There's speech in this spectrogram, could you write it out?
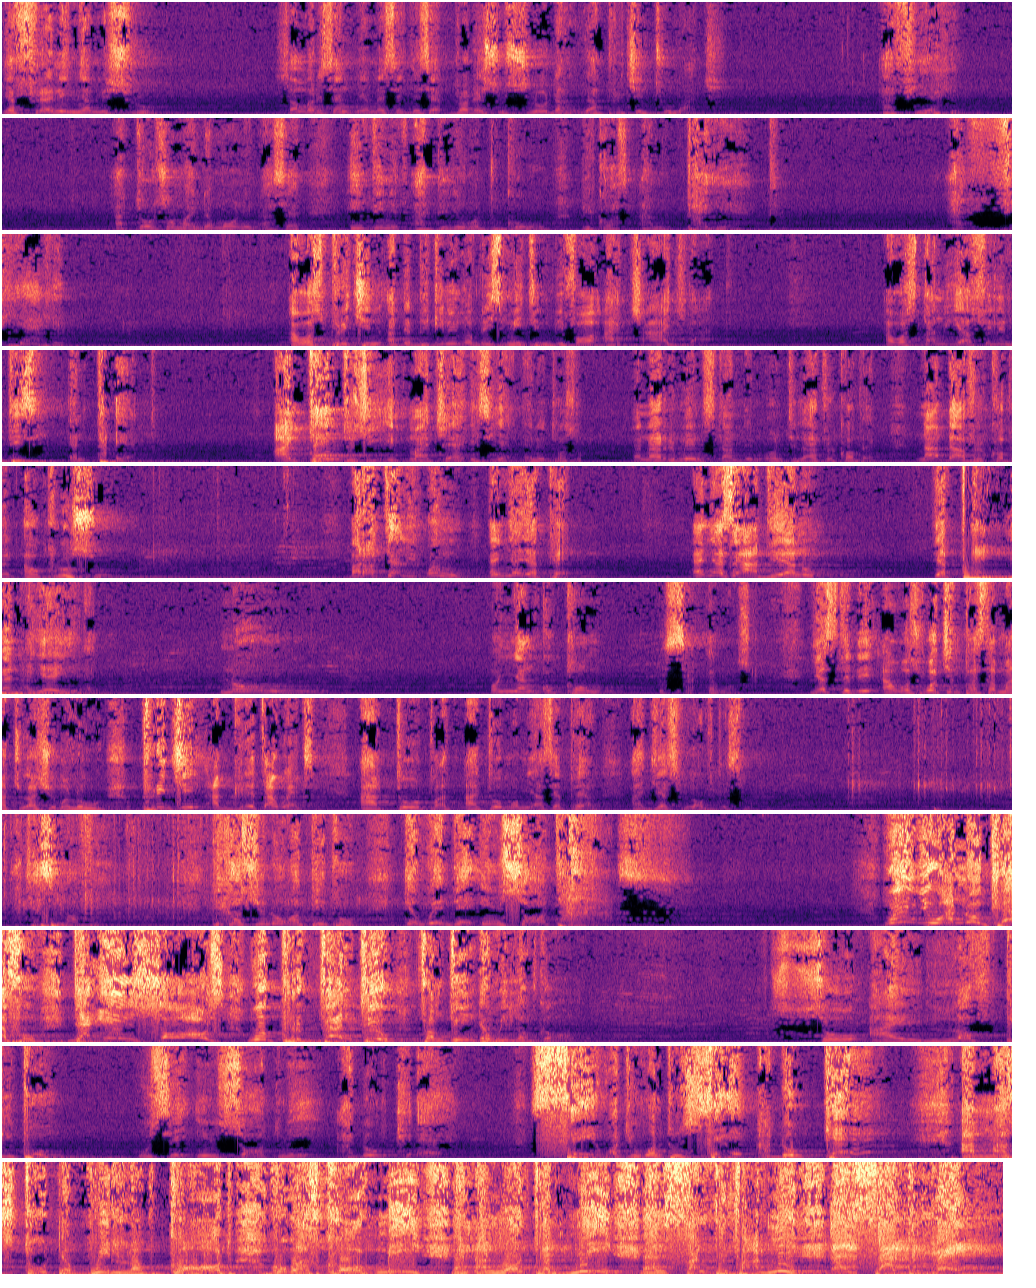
Your friend in Yamisru. Somebody sent me a message. They said, Brother, you slow down. You are preaching too much. I fear him. I told someone in the morning, I said, even if I didn't want to go because I'm tired, I fear him. I was preaching at the beginning of this meeting before I charged that. I was standing here, feeling dizzy and tired. I turned to see if my chair is here, and it was. And I remained standing until I've recovered. Now that I've recovered, I'll close you. But I tell you, one, and you pay, and say, I dear no, pay, and I hear No, on Yankupon, was. Yesterday, I was watching Pastor Matthew Ashimolowu preaching at Greater Works. I told I told Mommy as a pearl, I just love this man. I just love him. Because you know what, people, the way they insult us. When you are not careful, the insults will prevent you from doing the will of God. So I love people who say, insult me. I don't care. Say what you want to say. I don't care. I must do the will of God who has called me and anointed me and sanctified me and set me.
